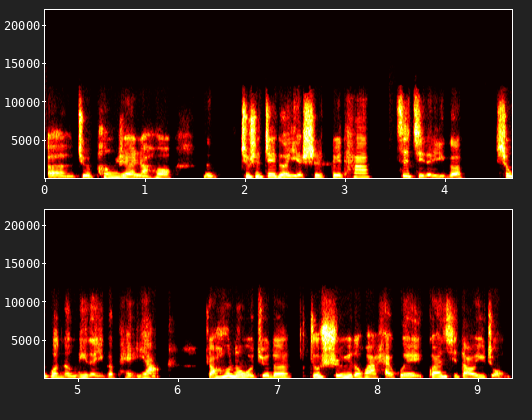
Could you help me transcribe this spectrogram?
呃，就是烹饪，然后能就是这个也是对他自己的一个生活能力的一个培养。然后呢，我觉得就食欲的话，还会关系到一种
